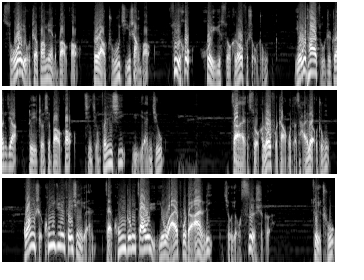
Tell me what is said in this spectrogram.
所有这方面的报告都要逐级上报，最后汇于索克洛夫手中，由他组织专家对这些报告进行分析与研究。在索克洛夫掌握的材料中，光是空军飞行员在空中遭遇 UFO 的案例就有四十个。最初，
